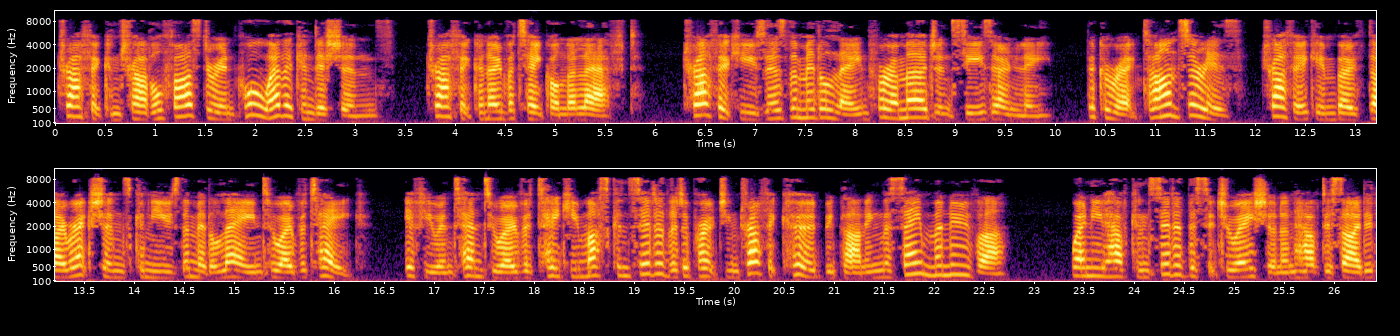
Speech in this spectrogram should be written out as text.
Traffic can travel faster in poor weather conditions. Traffic can overtake on the left. Traffic uses the middle lane for emergencies only. The correct answer is traffic in both directions can use the middle lane to overtake. If you intend to overtake, you must consider that approaching traffic could be planning the same maneuver. When you have considered the situation and have decided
